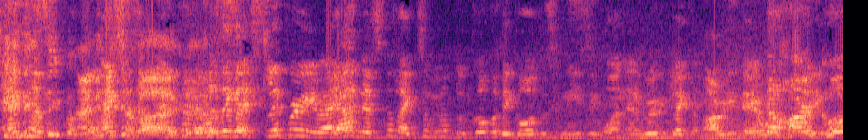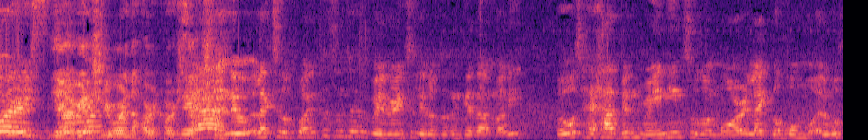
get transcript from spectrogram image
And these people. and can- you survived, and- yeah. because they get slippery, right? Yeah, and it's because like some people do go, but they go this is an easy one, and we're like already there. the we're already hardcores. muddy. Yeah, we actually were in the hardcore Yeah, and section. it, like to the point because sometimes if it rains a little, doesn't get that muddy. But it, was, it had been raining, so the more like the whole mud, it was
